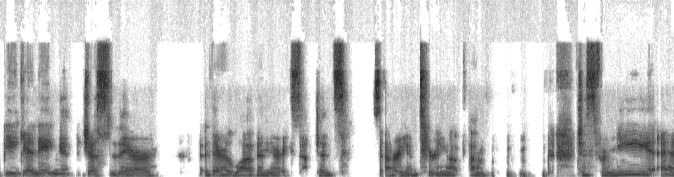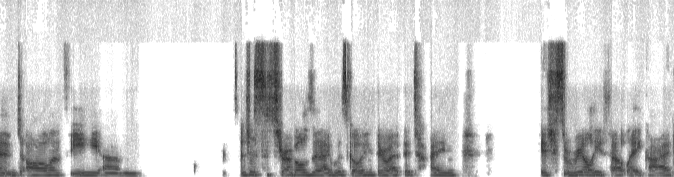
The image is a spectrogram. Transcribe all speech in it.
beginning, just their their love and their acceptance. Sorry, I'm tearing up. Um, just for me and all of the um, just the struggles that I was going through at the time it just really felt like God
